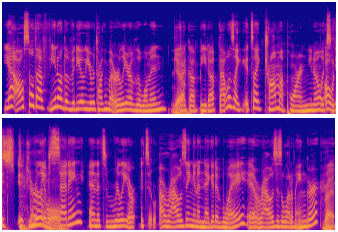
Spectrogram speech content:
yeah. Also, that you know the video you were talking about earlier of the woman Yeah. that got beat up. That was like it's like trauma porn. You know, it's Oh, it's it's, really upsetting and it's really it's arousing in a negative way. It arouses a lot of anger. Right.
